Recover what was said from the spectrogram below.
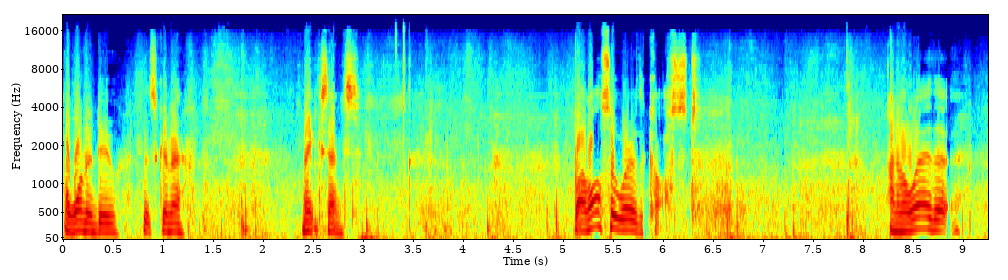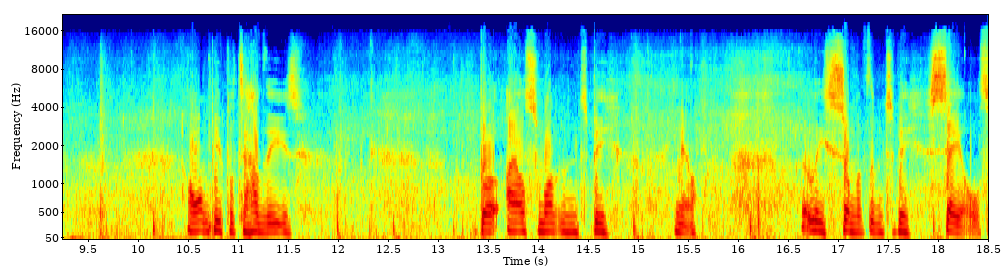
I want to do that's going to make sense. But I'm also aware of the cost. And I'm aware that I want people to have these, but I also want them to be, you know, at least some of them to be sales.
